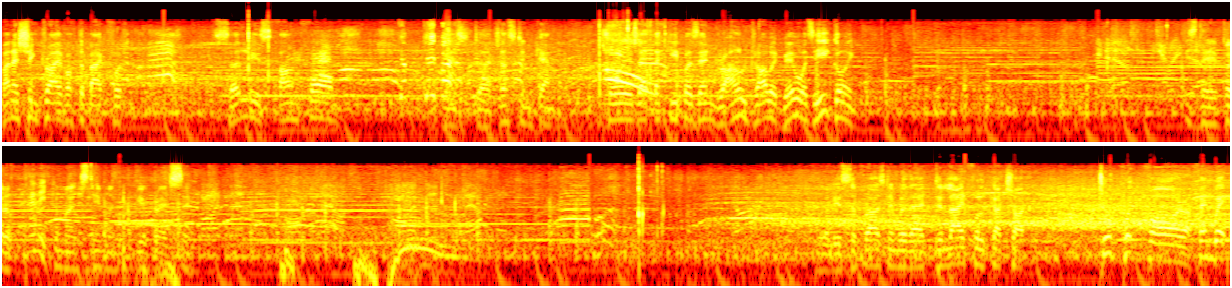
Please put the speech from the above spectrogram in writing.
Vanishing drive off the back foot. Certainly is found form. Against, uh, Justin Kemp. So is at the keeper's end. Rahul Dravid, where was he going? Is there a bit of panic amongst him and Yuvraj Singh? Well, he surprised him with a delightful cut shot. Too quick for Fenwick.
